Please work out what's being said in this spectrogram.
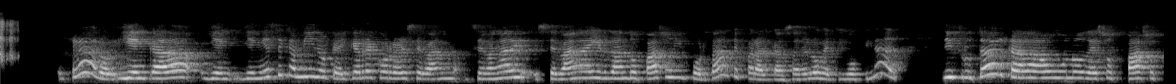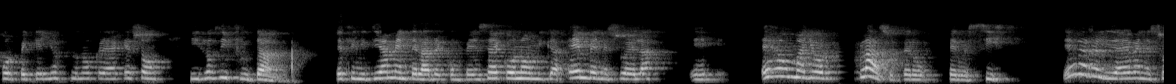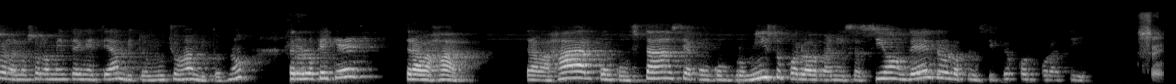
Claro, y en, cada, y en, y en, ese camino que hay que recorrer se van, se, van a, se van a ir dando pasos importantes para alcanzar el objetivo final. Disfrutar cada uno de esos pasos, por pequeños que uno crea que son, irlos disfrutando. Definitivamente la recompensa económica en Venezuela eh, es a un mayor plazo, pero, pero existe. Es la realidad de Venezuela, no solamente en este ámbito, en muchos ámbitos, ¿no? Pero lo que hay que es trabajar, trabajar con constancia, con compromiso por la organización dentro de los principios corporativos. Sí,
